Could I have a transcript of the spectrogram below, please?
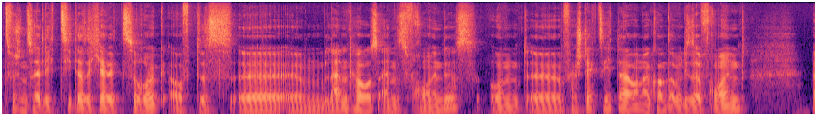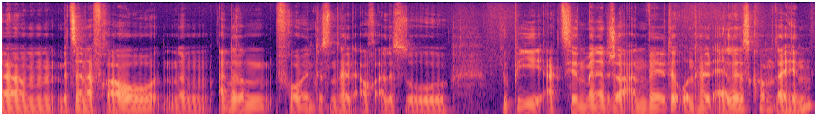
zwischenzeitlich zieht er sich halt zurück auf das äh, ähm, Landhaus eines Freundes und äh, versteckt sich da und dann kommt aber dieser Freund ähm, mit seiner Frau, einem anderen Freund, das sind halt auch alles so Yuppie-Aktienmanager, Anwälte und halt Alice kommen dahin.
